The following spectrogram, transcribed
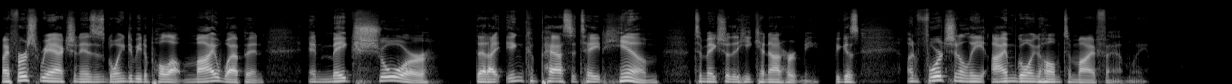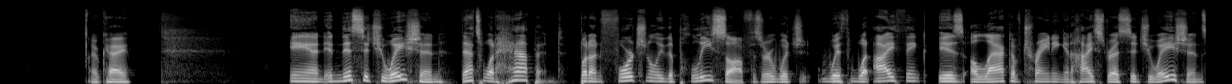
my first reaction is is going to be to pull out my weapon and make sure that I incapacitate him to make sure that he cannot hurt me because unfortunately, I'm going home to my family. Okay? And in this situation, that's what happened. But unfortunately, the police officer, which with what I think is a lack of training in high stress situations,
